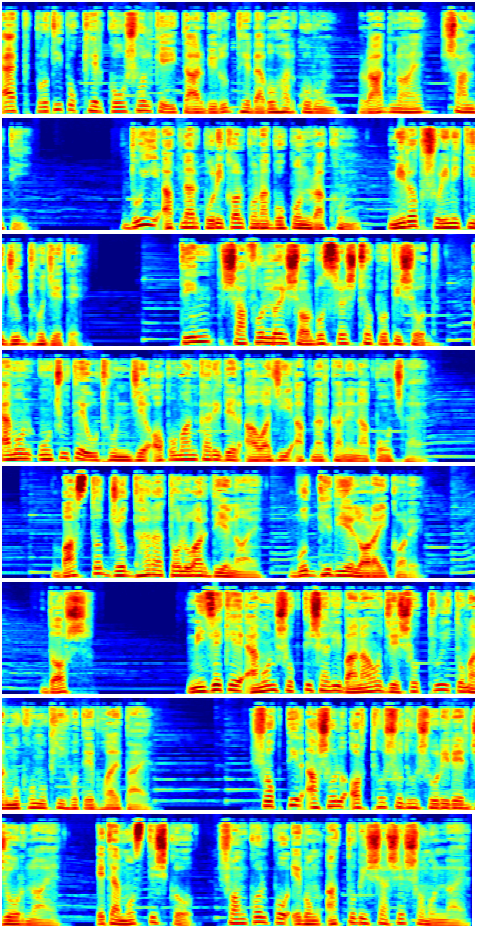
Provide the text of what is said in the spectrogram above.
এক, প্রতিপক্ষের কৌশলকেই তার বিরুদ্ধে ব্যবহার করুন, রাগ নয়, শান্তি। দুই, আপনার পরিকল্পনা গোপন রাখুন, নীরব সৈনিকই যুদ্ধ যেতে তিন, সাফল্যই সর্বশ্রেষ্ঠ প্রতিশোধ, এমন উঁচুতে উঠুন যে অপমানকারীদের আওয়াজই আপনার কানে না পৌঁছায়। বাস্তব যোদ্ধারা তলোয়ার দিয়ে নয়, বুদ্ধি দিয়ে লড়াই করে। দশ, নিজেকে এমন শক্তিশালী বানাও যে শত্রুই তোমার মুখোমুখি হতে ভয় পায়। শক্তির আসল অর্থ শুধু শরীরের জোর নয়, এটা মস্তিষ্ক, সংকল্প এবং আত্মবিশ্বাসের সমন্বয়।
